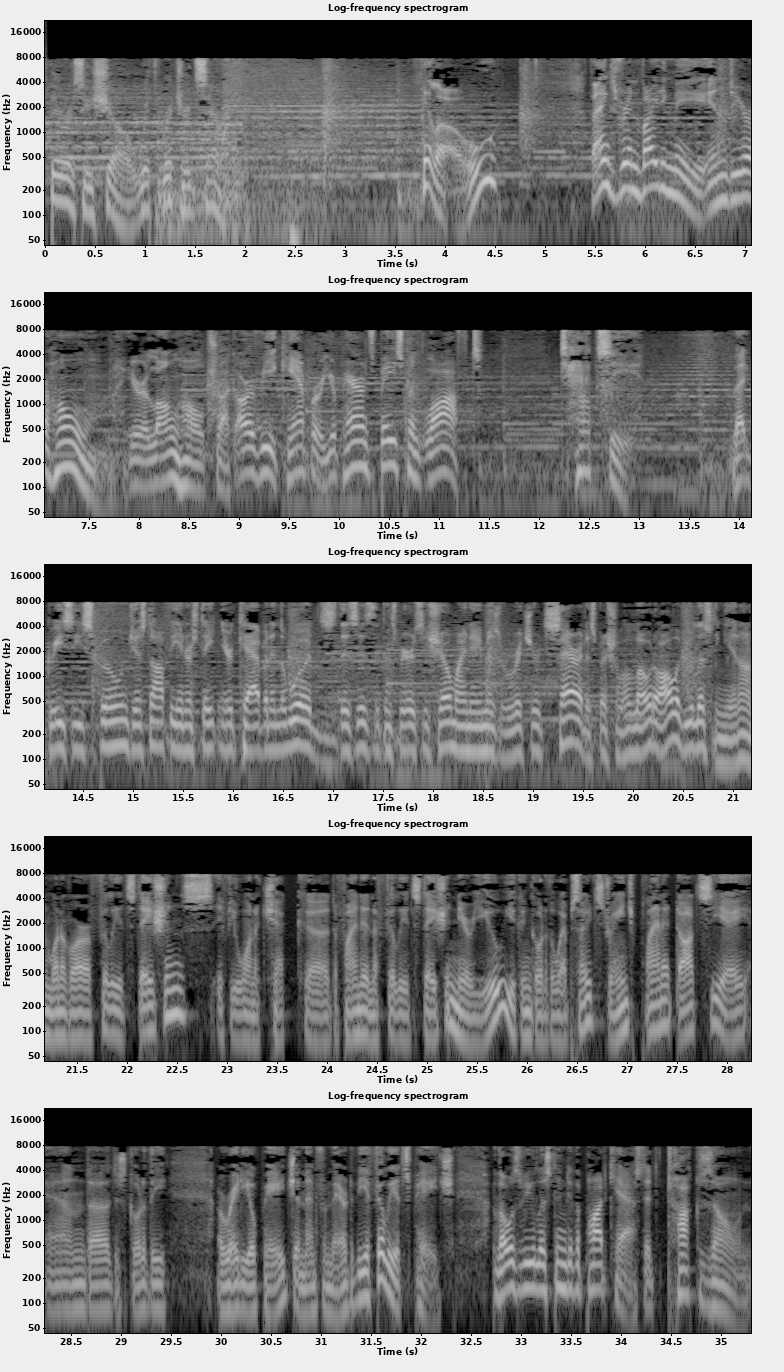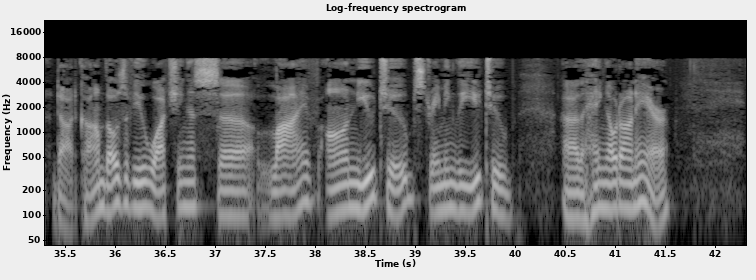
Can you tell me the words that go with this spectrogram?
Conspiracy Show with Richard Syrett. Hello. Thanks for inviting me into your home, your long haul truck, RV, camper, your parents' basement, loft, taxi that greasy spoon just off the interstate in your cabin in the woods. This is The Conspiracy Show. My name is Richard Syrett. A special hello to all of you listening in on one of our affiliate stations. If you want to check uh, to find an affiliate station near you, you can go to the website strangeplanet.ca and uh, just go to the uh, radio page and then from there to the affiliates page. Those of you listening to the podcast at talkzone.com, those of you watching us uh, live on YouTube, streaming the YouTube, uh, the Hangout on Air,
